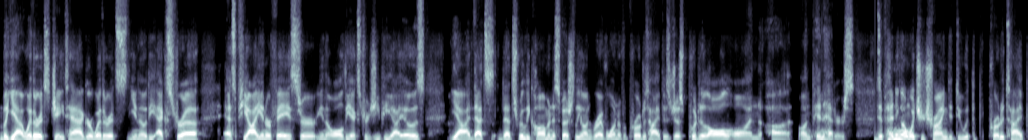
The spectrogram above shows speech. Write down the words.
but yeah, whether it's JTAG or whether it's you know the extra SPI interface or you know all the extra GPIOs, yeah, that's that's really common, especially on Rev one of a prototype. Is just put it all on uh, on pin headers. Depending on what you're trying to do with the prototype,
